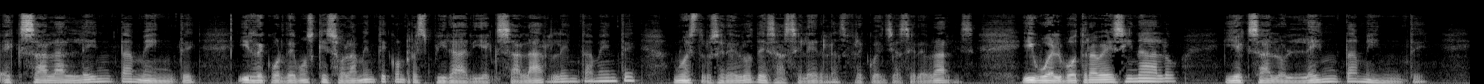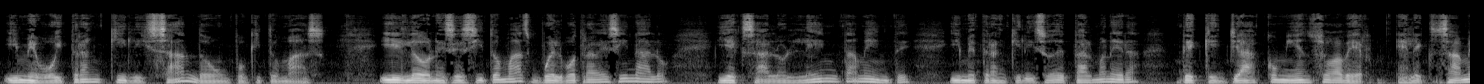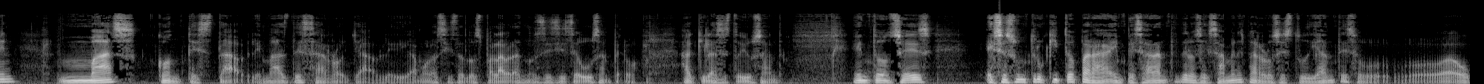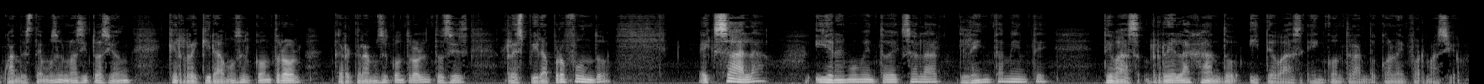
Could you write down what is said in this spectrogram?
exhala lentamente y recordemos que solamente con respirar y exhalar lentamente nuestro cerebro desacelera las frecuencias cerebrales. Y vuelvo otra vez, inhalo y exhalo lentamente y me voy tranquilizando un poquito más. Y lo necesito más, vuelvo otra vez, inhalo y exhalo lentamente y me tranquilizo de tal manera de que ya comienzo a ver el examen más contestable, más desarrollable, digámoslo así, estas dos palabras, no sé si se usan, pero aquí las estoy usando. Entonces, ese es un truquito para empezar antes de los exámenes para los estudiantes o, o, cuando estemos en una situación que requiramos el control, que requiramos el control, entonces respira profundo, exhala y en el momento de exhalar lentamente te vas relajando y te vas encontrando con la información.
